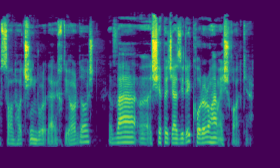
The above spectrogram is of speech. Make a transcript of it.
سالها چین رو در اختیار داشت و شبه جزیره کره رو هم اشغال کرد.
